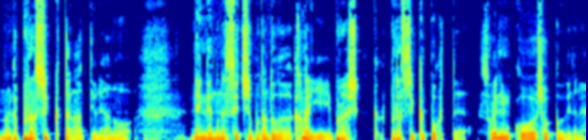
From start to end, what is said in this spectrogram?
なんかプラスチックだなっていうね、あの、電源のね、スイッチのボタンとかがかなりプラスチック、プラスチックっぽくって、それにこう、ショックを受けてね、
